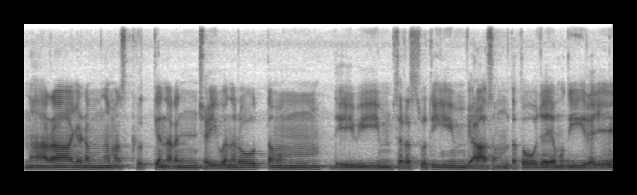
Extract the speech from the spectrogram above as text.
ನಾರಾಯಣಂ ನಮಸ್ಕೃತ್ಯ ನರಂ ಚೈವ ನರೋತ್ತಮಂ ದೇವೀಂ ಸರಸ್ವತೀಂ ವ್ಯಾಸಂ ತಥೋ ಜಯಮುದೀರಯೇ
